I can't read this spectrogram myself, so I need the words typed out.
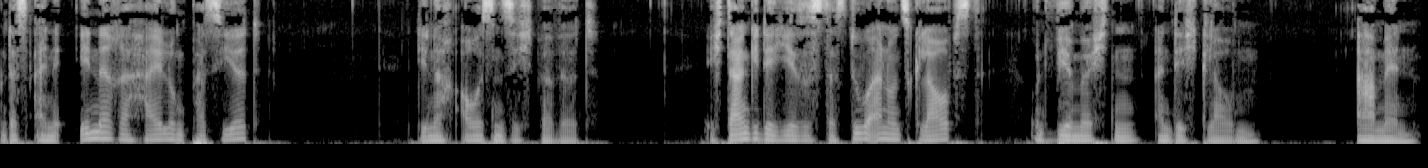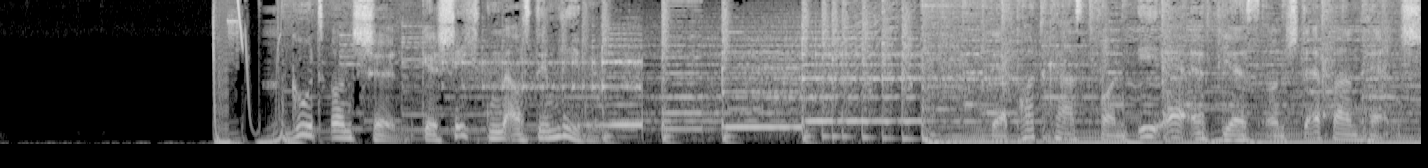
und dass eine innere Heilung passiert die nach außen sichtbar wird. Ich danke dir, Jesus, dass du an uns glaubst und wir möchten an dich glauben. Amen. Gut und schön. Geschichten aus dem Leben. Der Podcast von ERF Yes und Stefan Hensch.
